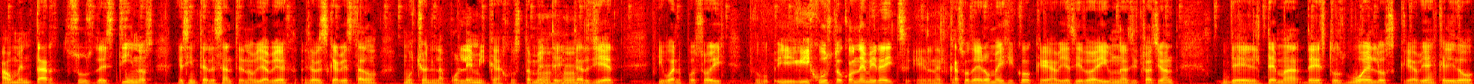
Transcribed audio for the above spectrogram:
aumentar sus destinos. Es interesante, ¿no? Ya había, ya ves que había estado mucho en la polémica, justamente Interjet. Y bueno, pues hoy, y, y justo con Emirates, en el caso de Aeroméxico, que había sido ahí una situación del tema de estos vuelos que habían querido,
